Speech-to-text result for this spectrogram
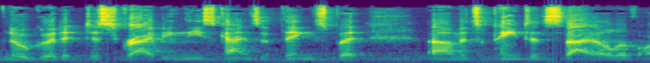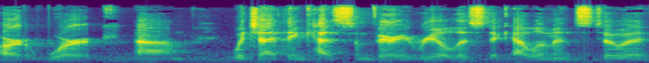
no good at describing these kinds of things, but um, it's a painted style of artwork, um, which I think has some very realistic elements to it.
